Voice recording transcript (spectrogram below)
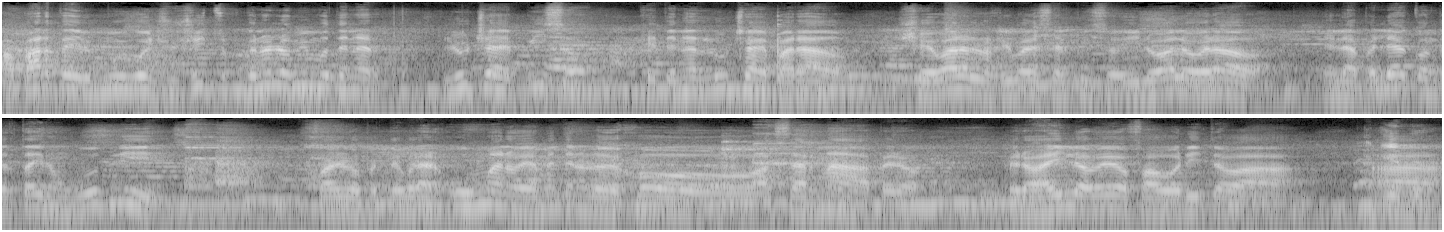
aparte del muy buen jiu-jitsu, porque no es lo mismo tener lucha de piso que tener lucha de parado, llevar a los rivales al piso, y lo ha logrado. En la pelea contra Tyron Woodley fue algo espectacular. Usman obviamente no lo dejó hacer nada, pero, pero ahí lo veo favorito a, a,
